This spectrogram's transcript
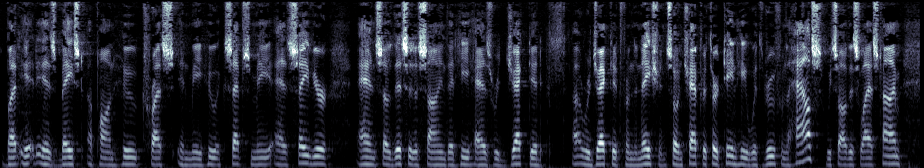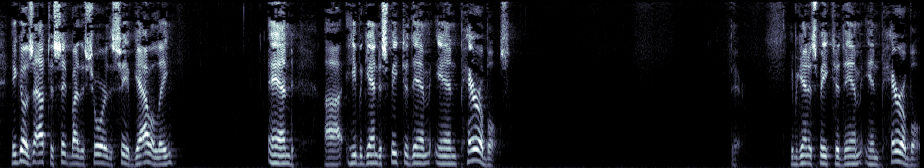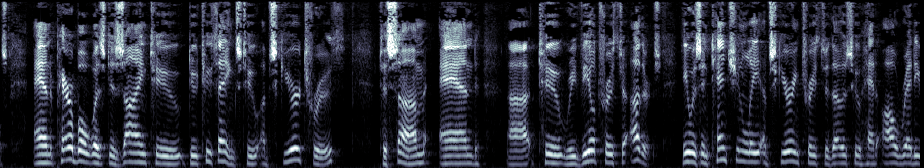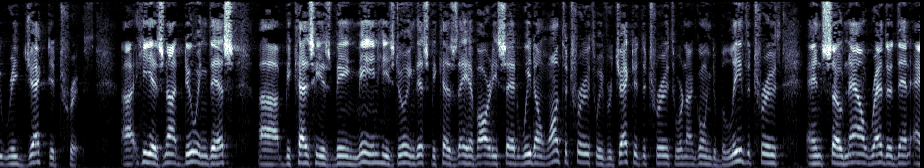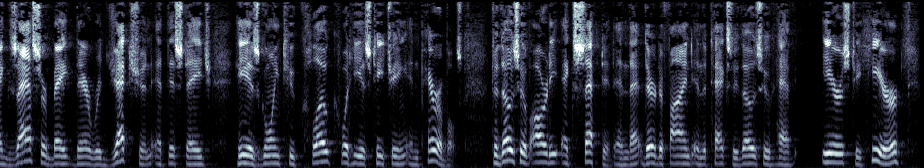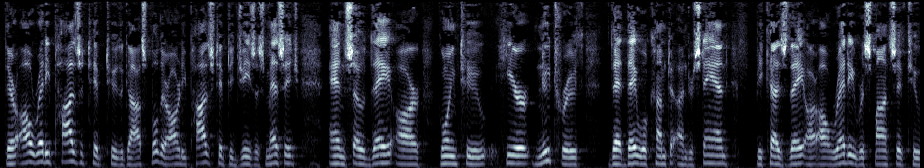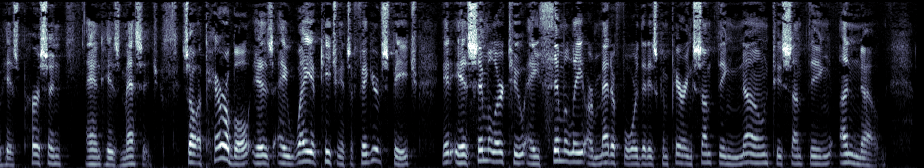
but it is based upon who trusts in me, who accepts me as Savior and so this is a sign that he has rejected uh, rejected from the nation. So in chapter 13 he withdrew from the house. We saw this last time. He goes out to sit by the shore of the Sea of Galilee and uh, he began to speak to them in parables. There. He began to speak to them in parables. And parable was designed to do two things, to obscure truth to some and uh, to reveal truth to others. He was intentionally obscuring truth to those who had already rejected truth. Uh, he is not doing this uh, because he is being mean. He's doing this because they have already said, we don't want the truth, we've rejected the truth, we're not going to believe the truth. And so now, rather than exacerbate their rejection at this stage, he is going to cloak what he is teaching in parables. To those who have already accepted, and that they're defined in the text, to those who have ears to hear. They're already positive to the gospel. They're already positive to Jesus' message. And so they are going to hear new truth that they will come to understand because they are already responsive to his person and his message. So a parable is a way of teaching. It's a figure of speech. It is similar to a simile or metaphor that is comparing something known to something unknown.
